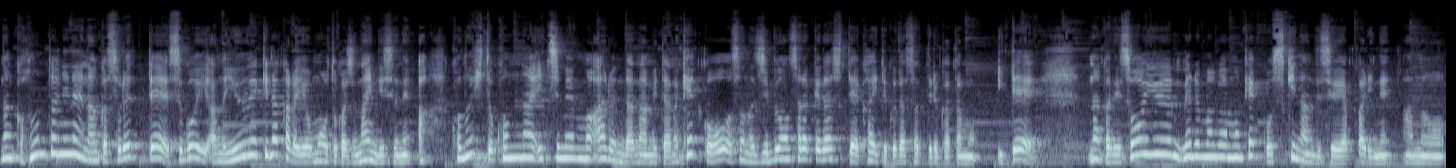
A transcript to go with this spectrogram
なんか本当にねなんかそれってすごいあの有益だから読もうとかじゃないんですよね。あこの人こんな一面もあるんだなみたいな。結構その自分をさらけ出して書いてくださってる方もいてなんかねそういうメルマガも結構好きなんですよやっぱりね。あの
